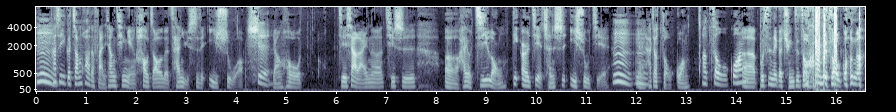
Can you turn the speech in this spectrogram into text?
嗯，它是一个彰化的返乡青年号召的参与式的艺术哦。是。然后接下来呢，其实呃还有基隆第二届城市艺术节，嗯，嗯。它叫走光，啊，走光。呃，不是那个裙子走光的走光啊，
